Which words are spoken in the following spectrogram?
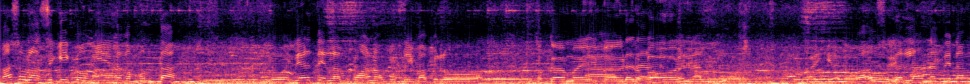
Kaso lang si Kiko hindi nakapunta. So hindi natin alam kung anong problema pero Baka may Ah, ibang trabaho pa natin. May ginagawa. O, dalahan natin ang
